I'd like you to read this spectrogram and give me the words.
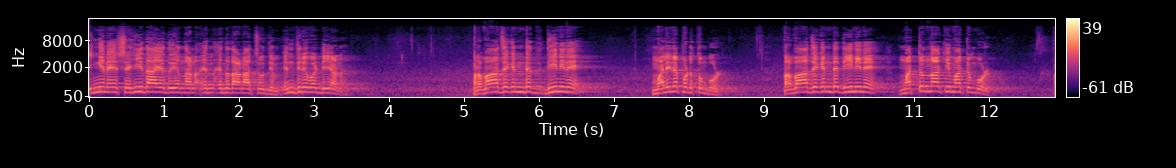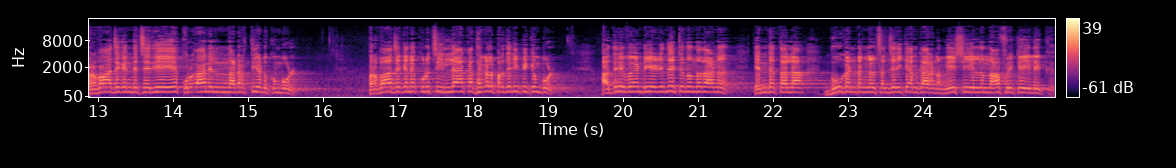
ഇങ്ങനെ ഷഹീദായത് എന്നാണ് എന്ന് എന്നതാണ് ആ ചോദ്യം. എന്തിനു വേണ്ടിയാണ്? പ്രവാചകന്റെ ദീനിനെ മലിനപ്പെടുത്തുമ്പോൾ പ്രവാചകന്റെ ദീനിനെ മറ്റൊന്നാക്കി മാറ്റുമ്പോൾ പ്രവാചകന്റെ ചര്യയെ ഖുർആാനിൽ നിന്ന് അടർത്തിയെടുക്കുമ്പോൾ പ്രവാചകനെക്കുറിച്ച് ഇല്ലാ കഥകൾ പ്രചരിപ്പിക്കുമ്പോൾ അതിനുവേണ്ടി എഴുന്നേറ്റ് നിന്നതാണ് എന്റെ തല ഭൂഖണ്ഡങ്ങൾ സഞ്ചരിക്കാൻ കാരണം ഏഷ്യയിൽ നിന്ന് ആഫ്രിക്കയിലേക്ക്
